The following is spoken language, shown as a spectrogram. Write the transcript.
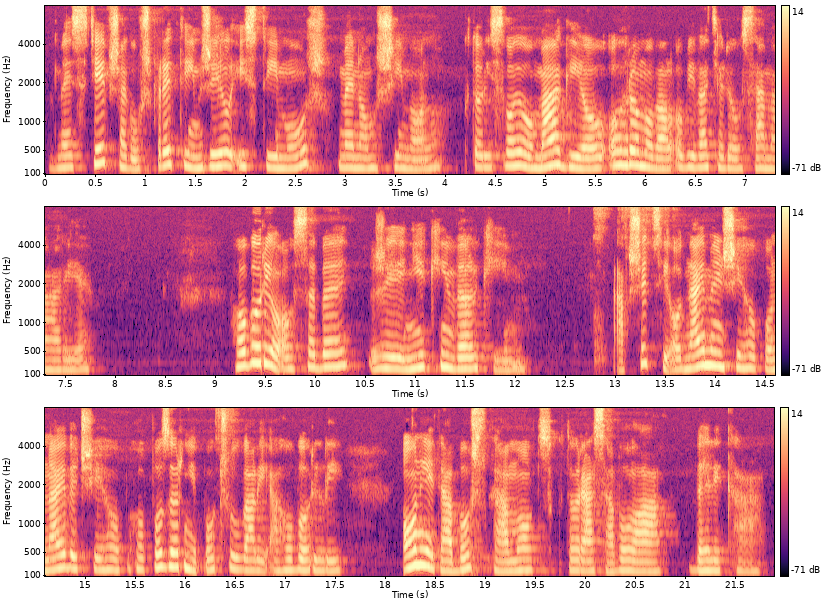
V meste však už predtým žil istý muž menom Šimon, ktorý svojou mágiou ohromoval obyvateľov Samárie. Hovoril o sebe, že je niekým veľkým. A všetci od najmenšieho po najväčšieho ho pozorne počúvali a hovorili, on je tá božská moc, ktorá sa volá Veľká.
